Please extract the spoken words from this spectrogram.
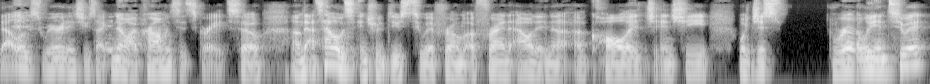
that looks weird. And she's like, "No, I promise it's great." So um, that's how I was introduced to it from a friend out in a, a college, and she was just really into it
